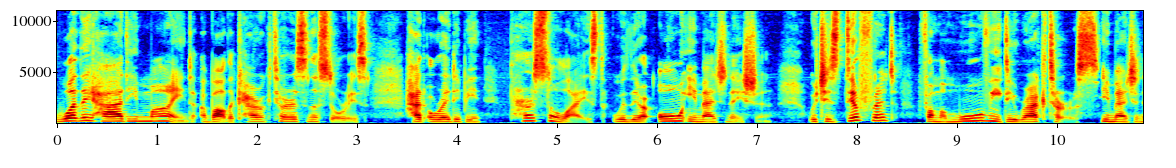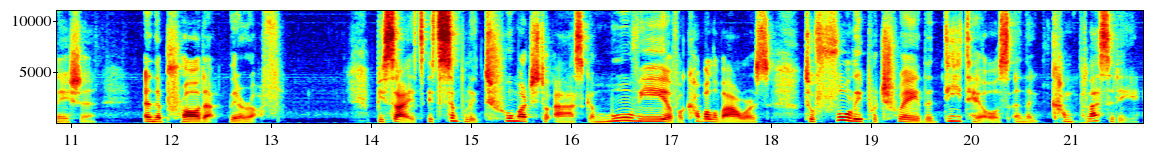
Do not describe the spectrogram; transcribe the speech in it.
what they had in mind about the characters and the stories had already been personalized with their own imagination, which is different from a movie director's imagination and the product thereof. Besides, it's simply too much to ask a movie of a couple of hours to fully portray the details and the complexity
